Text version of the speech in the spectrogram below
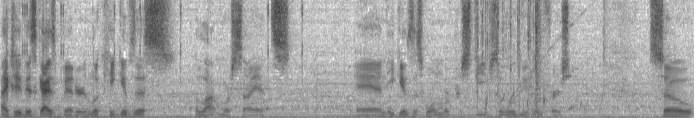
Actually, this guy's better. Look, he gives us a lot more science and he gives us one more prestige, so we'll do him first. So,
